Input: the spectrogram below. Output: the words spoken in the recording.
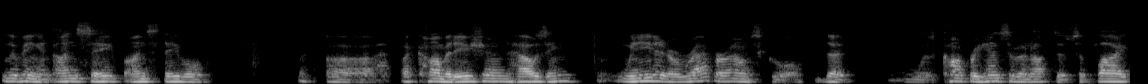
living in unsafe, unstable uh, accommodation, housing. We needed a wraparound school that was comprehensive enough to supply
